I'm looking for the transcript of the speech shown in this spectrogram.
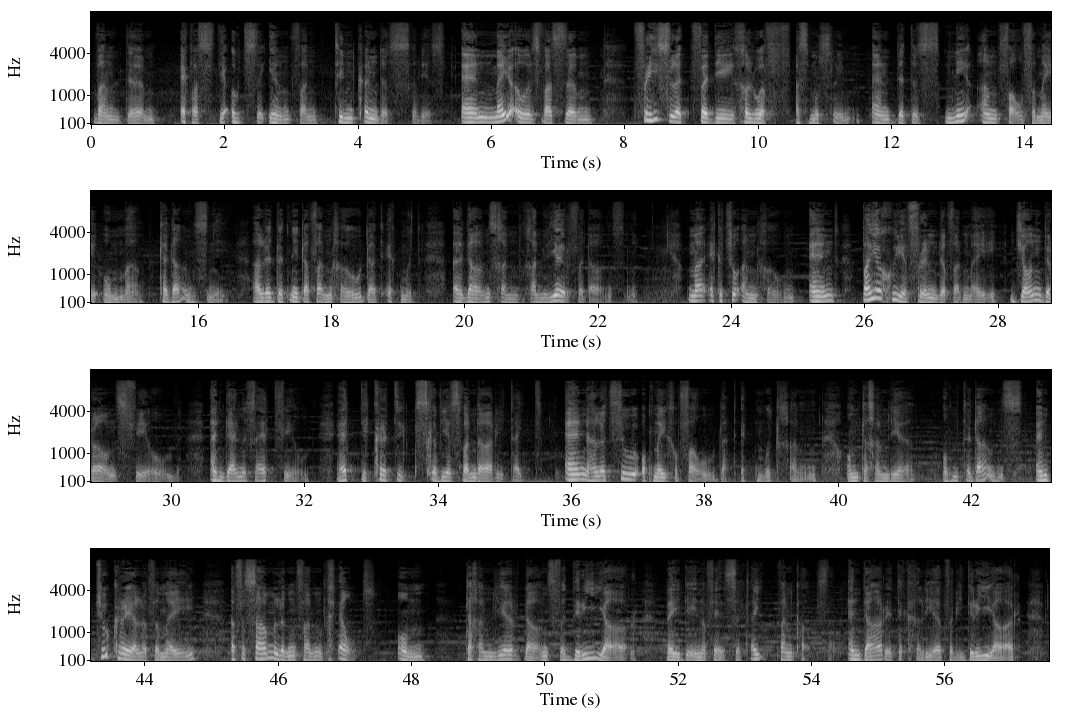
Want um, ek was die oudste een van 10 kinders gewees. En my ouers was um, vreeslik vir die geloof as moslim. En dit is nie aanval vir my om uh, te dans nie. Hulle het nie daarvan gehou dat ek moet uh, dans gaan gaan leer vir dans nie. Maar ek het so aangehou. En baie goeie vriende van my John Brownsfield en Dennis Hetfield het die kritieks gewees van daardie tyd en hulle het so op my geval dat ek moet gaan om te gaan leer om te dans en toe kry hulle vir my 'n versameling van geld om te gaan leer dans vir 3 jaar by die Universiteit van Kaapstad. En daar het ek geleer vir die 3 jaar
